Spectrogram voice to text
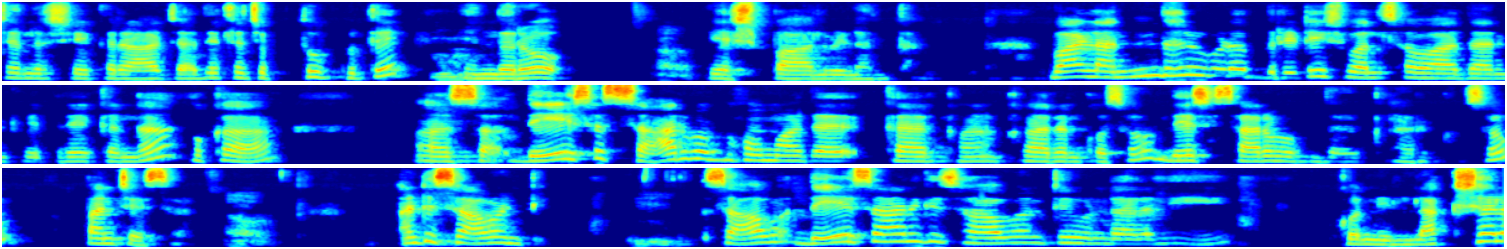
చంద్రశేఖర్ ఆజాద్ ఇట్లా చెప్తూ పోతే ఎందరో యశ్పాల్ వీళ్ళంతా వాళ్ళందరూ కూడా బ్రిటిష్ వలసవాదానికి వ్యతిరేకంగా ఒక దేశ సార్వభౌమాధికారం కోసం దేశ సార్వభౌమాధికారం కోసం పనిచేశారు. అంటే సావంటి సావ దేశానికి సావంతి ఉండాలని కొన్ని లక్షల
